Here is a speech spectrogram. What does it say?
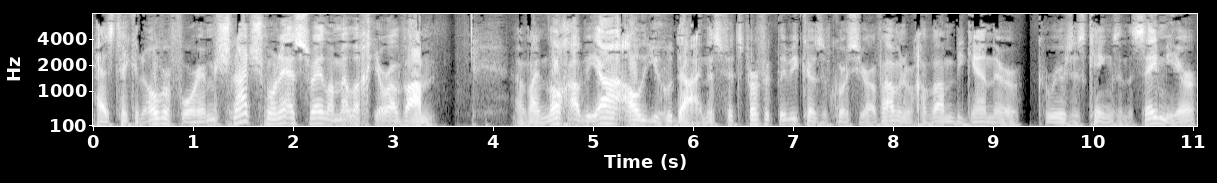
has taken over for him. Shnat Shmone Esrei Lamelech Yeravam. Vaimloch Aviyah al Yehuda. And this fits perfectly because, of course, Yeravam and Rechavam began their careers as kings in the same year.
